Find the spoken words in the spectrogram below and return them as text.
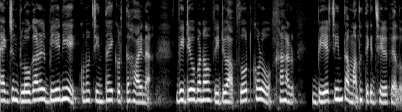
একজন ব্লগারের বিয়ে নিয়ে কোনো চিন্তাই করতে হয় না। ভিডিও বানাও ভিডিও আপলোড করো আর বিয়ের চিন্তা মাথা থেকে ঝেড়ে ফেলো।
